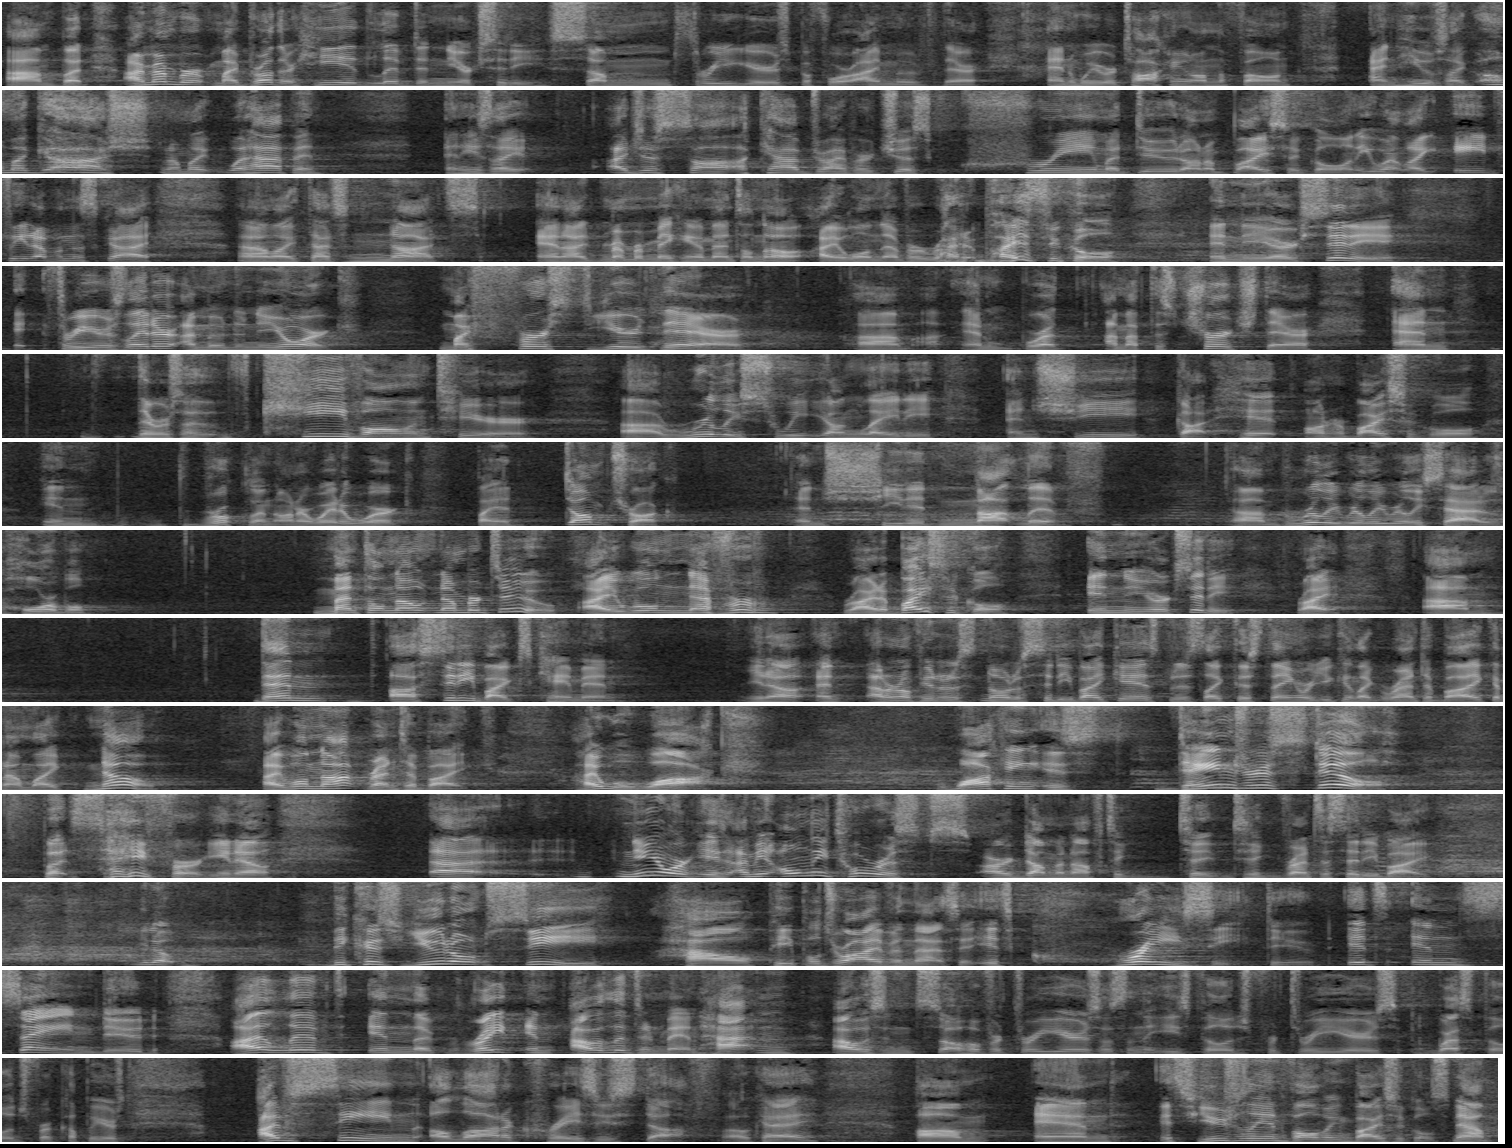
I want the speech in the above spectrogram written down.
Um, but I remember my brother, he had lived in New York City some three years before I moved there. And we were talking on the phone, and he was like, Oh my gosh. And I'm like, What happened? And he's like, I just saw a cab driver just cream a dude on a bicycle, and he went like eight feet up in the sky. And I'm like, That's nuts. And I remember making a mental note I will never ride a bicycle in New York City. Three years later, I moved to New York. My first year there, um, and at, I'm at this church there, and there was a key volunteer, a really sweet young lady, and she got hit on her bicycle in Brooklyn on her way to work by a dump truck, and she did not live. Um, really, really, really sad. It was horrible. Mental note number two I will never ride a bicycle in New York City, right? Um, then uh, city bikes came in, you know, and I don't know if you know what a city bike is, but it's like this thing where you can like rent a bike, and I'm like, no, I will not rent a bike. I will walk. Walking is dangerous still, but safer, you know. Uh, New York is, I mean, only tourists are dumb enough to, to, to rent a city bike. you know, because you don't see how people drive in that city. It's crazy, dude. It's insane, dude. I lived in the right in I lived in Manhattan. I was in Soho for three years. I was in the East Village for three years, West Village for a couple years. I've seen a lot of crazy stuff, okay? Um, and it's usually involving bicycles. Now,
